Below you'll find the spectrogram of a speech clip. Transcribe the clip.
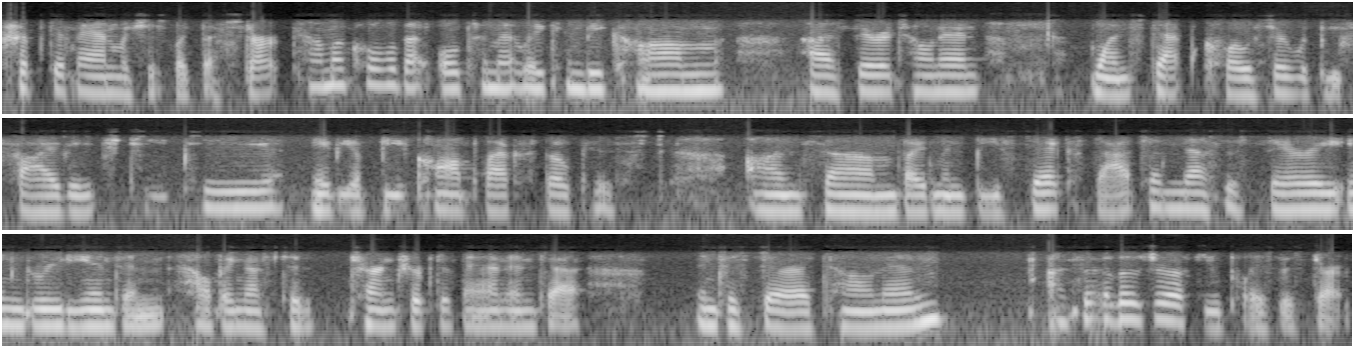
tryptophan, which is like the start chemical that ultimately can become uh, serotonin. One step closer would be 5-HTP, maybe a B complex focused on some vitamin B6. That's a necessary ingredient in helping us to turn tryptophan into into serotonin. Uh, so those are a few places to start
